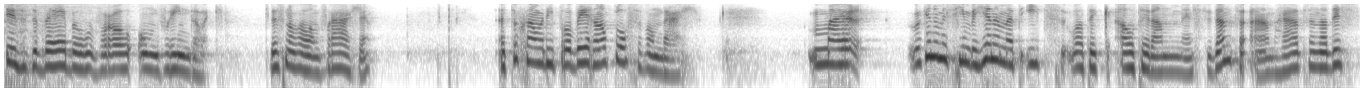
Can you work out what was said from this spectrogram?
Is de Bijbel vrouwonvriendelijk? Dat is nogal een vraag. Hè? En toch gaan we die proberen oplossen vandaag. Maar we kunnen misschien beginnen met iets wat ik altijd aan mijn studenten aanraad. En dat is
